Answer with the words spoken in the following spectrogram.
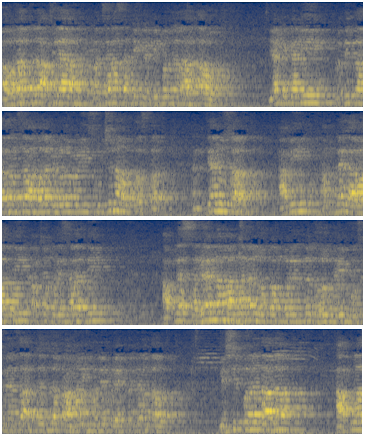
अवरात्र आपल्या प्रचारासाठी कटिबद्ध राहत आहोत. या ठिकाणी प्रतिदादांचा आम्हाला वेळोवेळी सूचना होत असतात. आणि त्यानुसार आम्ही आपल्या गावातील आमच्या परिसरातील आपल्या सगळ्यांना मानणाऱ्या लोकांपर्यंत घरोघरी पोहोचण्याचा अत्यंत प्रामाणिकपणे प्रयत्न करत आहोत. निश्चितपणे दादा आपला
